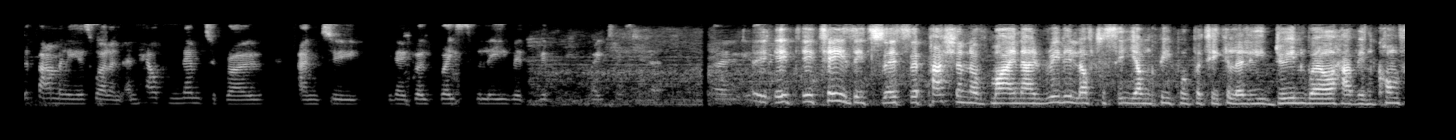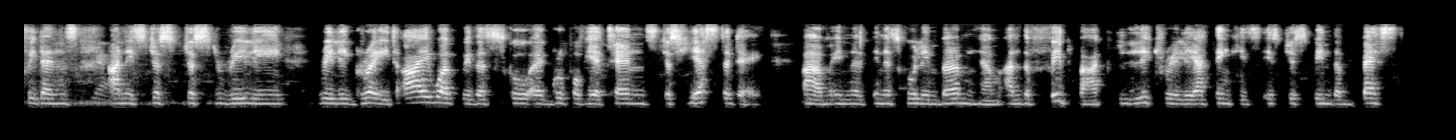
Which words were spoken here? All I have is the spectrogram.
the family as well and, and helping them to grow and to you know grow gracefully with with greatest. So It, it, it is. It's it's a passion of mine. I really love to see young people, particularly doing well, having confidence, yeah. and it's just just really really great. I worked with a school, a group of year tens just yesterday, um, in a in a school in Birmingham, and the feedback, literally, I think is is just been the best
